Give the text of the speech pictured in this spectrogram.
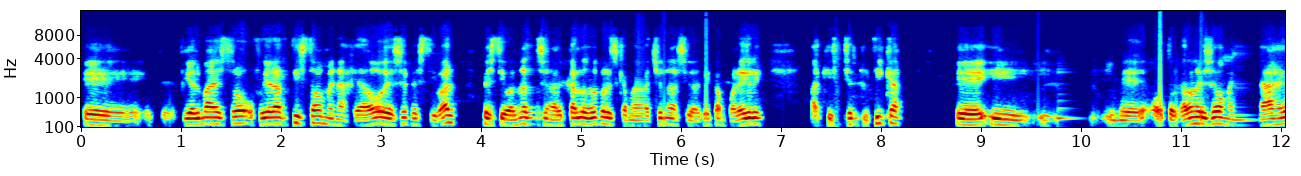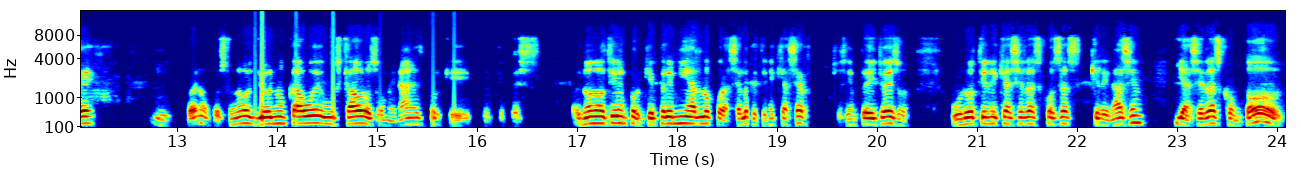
eh, fui el maestro, fui el artista homenajeado de ese festival, Festival Nacional Carlos Álvarez Camacho en la ciudad de Campo Alegre, aquí cerquitica, eh, y, y, me otorgaron ese homenaje. Y bueno, pues uno, yo nunca he buscado los homenajes porque, porque pues uno no tiene por qué premiarlo por hacer lo que tiene que hacer. Yo siempre he dicho eso. Uno tiene que hacer las cosas que le nacen y hacerlas con todo,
